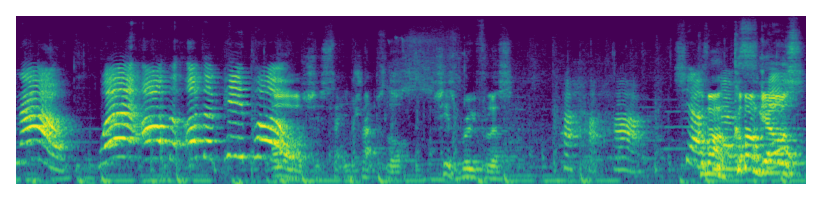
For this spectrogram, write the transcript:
Now, where are the other people? Oh, she's setting traps, look. She's ruthless. Ha ha ha. She has Come on, no come on, girls.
